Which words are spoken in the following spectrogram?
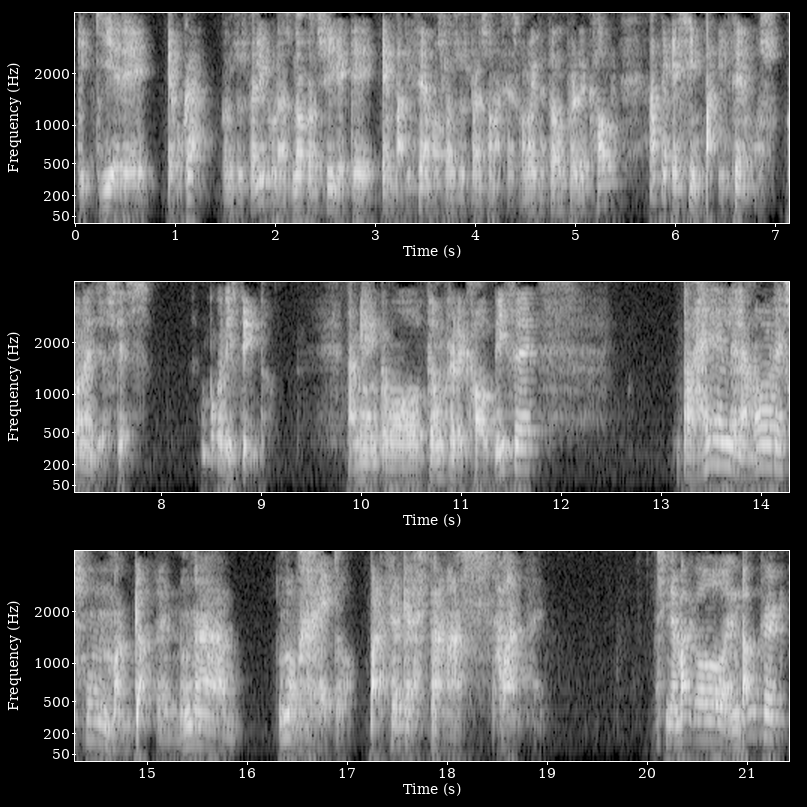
que quiere evocar con sus películas. No consigue que empaticemos con sus personajes. Como dice Film Critic Hulk, hace que simpaticemos con ellos, que es un poco distinto. También, como Film Critic Hulk dice, para él el amor es un MacGuffin, una, un objeto para hacer que las tramas avancen. Sin embargo, en Dunkirk,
